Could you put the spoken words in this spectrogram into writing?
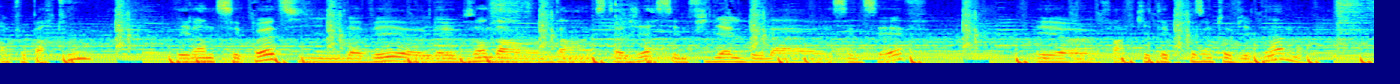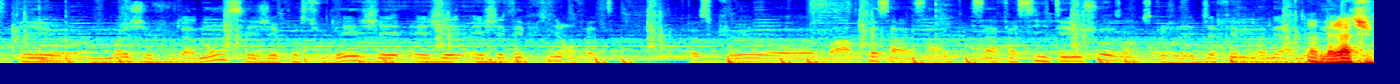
un peu partout. Et l'un de ses potes, il avait, il avait besoin d'un stagiaire, c'est une filiale de la SNCF, et, euh, enfin, qui était présente au Vietnam. Et euh, moi, j'ai vu l'annonce et j'ai postulé et j'ai été pris en fait. Parce que, euh, bon, après, ça, ça, ça a facilité les choses, hein, parce que j'avais déjà fait mon année à Ah, mais là, tu,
